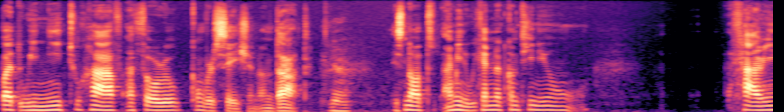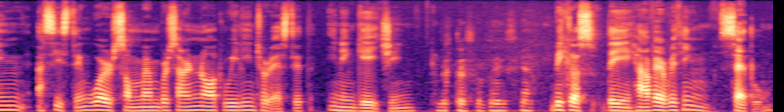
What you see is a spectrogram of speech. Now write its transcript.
but we need to have a thorough conversation on that yeah, it's not i mean we cannot continue having a system where some members are not really interested in engaging because of this. Yeah, because they have everything settled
